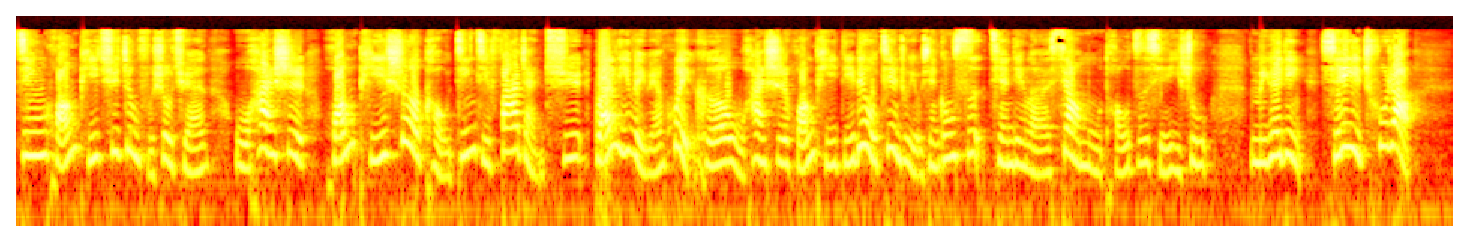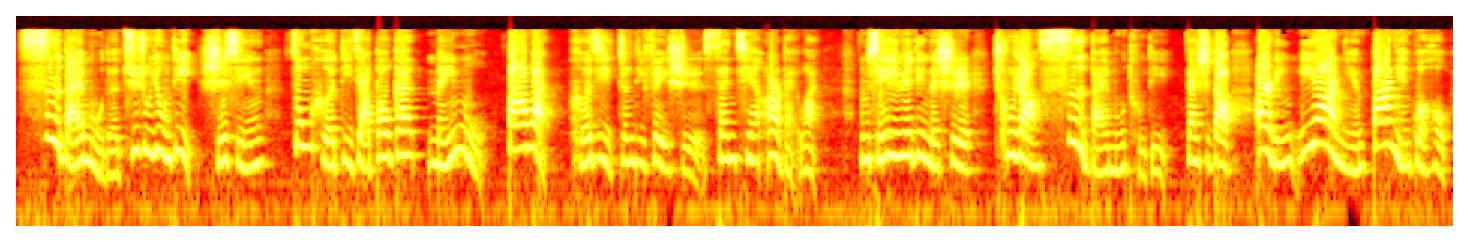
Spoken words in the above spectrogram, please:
经黄陂区政府授权，武汉市黄陂社口经济发展区管理委员会和武汉市黄陂第六建筑有限公司签订了项目投资协议书。那么约定，协议出让。四百亩的居住用地实行综合地价包干，每亩八万，合计征地费是三千二百万。那么协议约定的是出让四百亩土地，但是到二零一二年八年过后，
